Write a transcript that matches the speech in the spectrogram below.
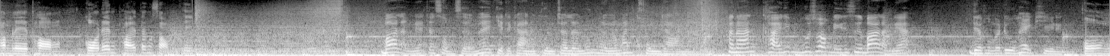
ทำเลทองโกลเด้นพอยต์ทั้งสองที่ บ้านหลังเนี้ยจะส่งเสริมให้กิจการของคุณเจริญรุ่งเรืองและมั่นคงยาวนานฉะนั้นใครที่เป็นผู้โชคดีที่ซื้อบ้านหลังเนี้ยเดี๋ยวผมมาดูให้อีกทีหนึ่งโอ้โห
